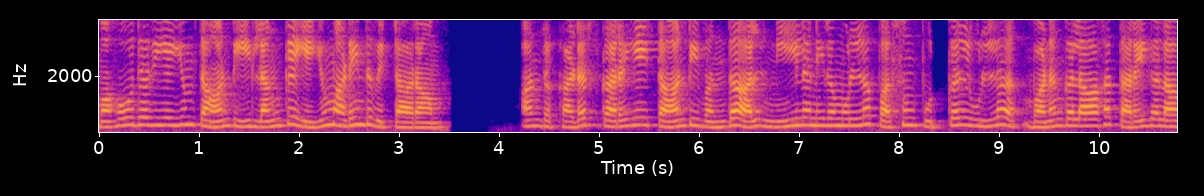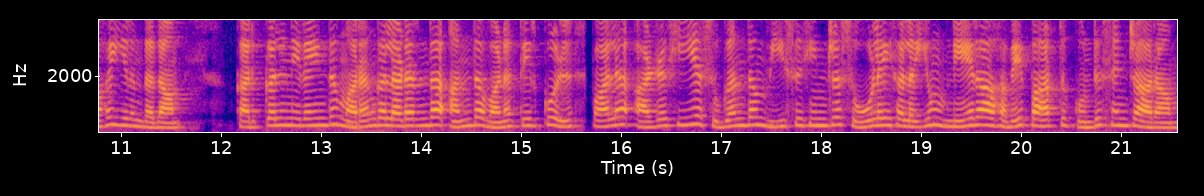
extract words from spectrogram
மகோததியையும் தாண்டி லங்கையையும் அடைந்து விட்டாராம். அந்த கடற்கரையை தாண்டி வந்தால் நீல நிறமுள்ள பசும் புற்கள் உள்ள வனங்களாக தரைகளாக இருந்ததாம். கற்கள் நிறைந்த மரங்கள் அடர்ந்த அந்த வனத்திற்குள் பல அழகிய சுகந்தம் வீசுகின்ற சோலைகளையும் நேராகவே பார்த்து கொண்டு சென்றாராம்.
